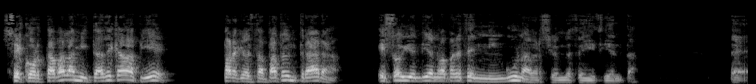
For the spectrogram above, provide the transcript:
se cortaba la mitad de cada pie para que el zapato entrara. Eso hoy en día no aparece en ninguna versión de Cenicienta. Eh,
